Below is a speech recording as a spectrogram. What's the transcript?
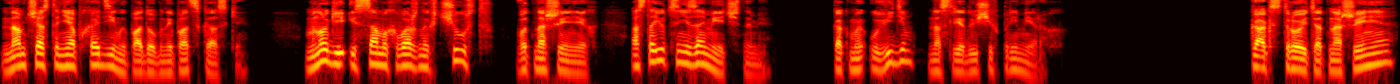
Нам часто необходимы подобные подсказки. Многие из самых важных чувств в отношениях остаются незамеченными, как мы увидим на следующих примерах. Как строить отношения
